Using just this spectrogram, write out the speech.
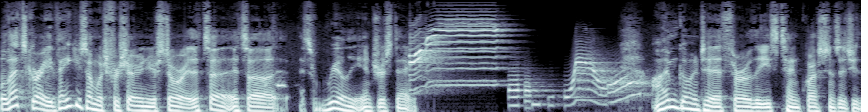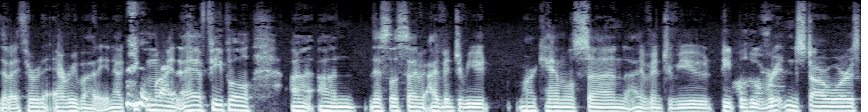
Well, that's great. Thank you so much for sharing your story. That's a it's a it's really interesting. I'm going to throw these 10 questions at you that I throw to everybody. Now, keep in mind, I have people uh, on this list. I've, I've interviewed Mark Hamill's son. I've interviewed people who've written Star Wars,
